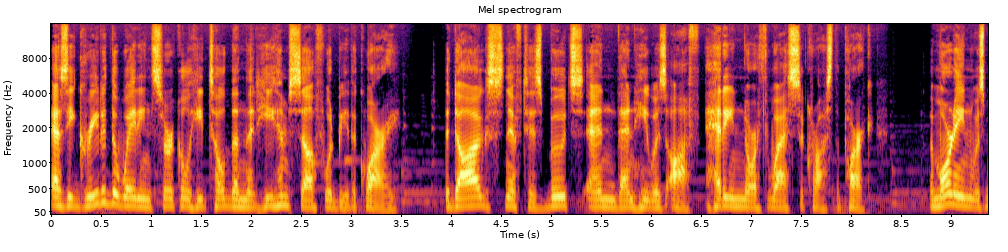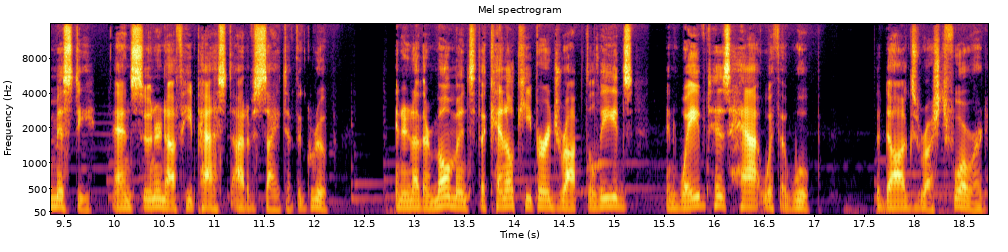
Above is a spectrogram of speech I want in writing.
As he greeted the waiting circle, he told them that he himself would be the quarry. The dogs sniffed his boots, and then he was off, heading northwest across the park. The morning was misty, and soon enough he passed out of sight of the group. In another moment, the kennel keeper dropped the leads and waved his hat with a whoop. The dogs rushed forward.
